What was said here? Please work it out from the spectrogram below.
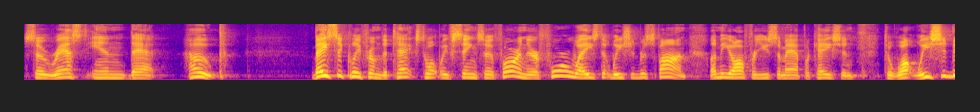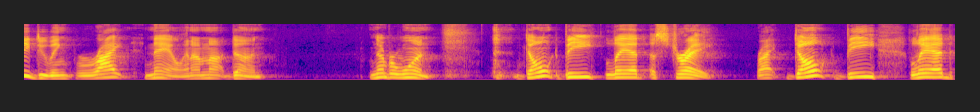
So rest in that hope. Basically, from the text, what we've seen so far, and there are four ways that we should respond. Let me offer you some application to what we should be doing right now, and I'm not done. Number one, don't be led astray, right? Don't be led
